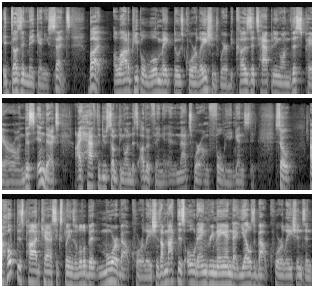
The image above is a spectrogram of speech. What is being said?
it doesn't make any sense. But a lot of people will make those correlations where because it's happening on this pair or on this index, I have to do something on this other thing, and that's where I'm fully against it. So I hope this podcast explains a little bit more about correlations. I'm not this old angry man that yells about correlations and,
